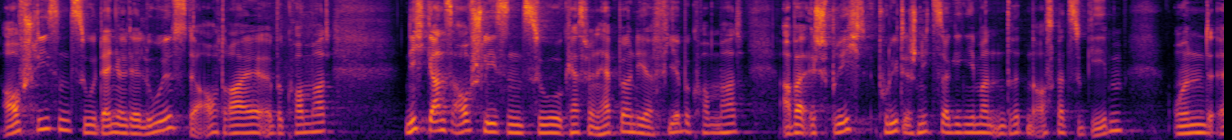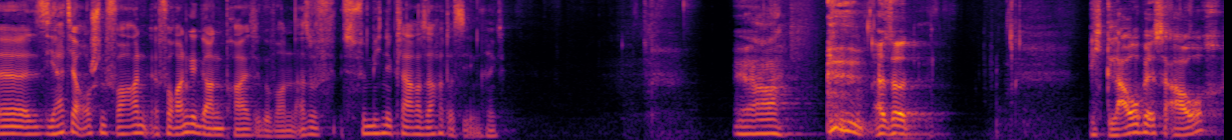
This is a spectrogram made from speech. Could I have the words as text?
aufschließen zu Daniel Day-Lewis, der auch drei äh, bekommen hat. Nicht ganz aufschließen zu Catherine Hepburn, die ja vier bekommen hat, aber es spricht politisch nichts dagegen, jemanden einen dritten Oscar zu geben. Und äh, sie hat ja auch schon voran, äh, vorangegangen Preise gewonnen. Also ist für mich eine klare Sache, dass sie ihn kriegt. Ja, also ich glaube es auch.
